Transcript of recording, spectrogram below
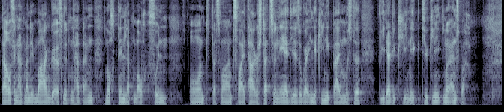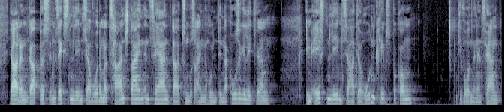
Daraufhin hat man den Magen geöffnet und hat dann noch den Lappen auch gefunden und das waren zwei Tage stationär, die er sogar in der Klinik bleiben musste. Wieder die Klinik, Tierklinik Neuansbach. Ja, dann gab es im sechsten Lebensjahr wurde mal Zahnstein entfernt. Dazu muss ein Hund in Narkose gelegt werden. Im elften Lebensjahr hat er Hodenkrebs bekommen. Die wurden dann entfernt.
